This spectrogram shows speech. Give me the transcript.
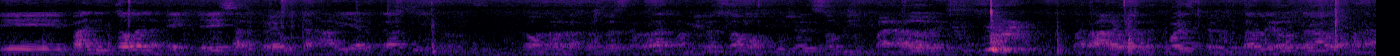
eh, van en todas las destrezas, preguntas abiertas. No, no, las preguntas cerradas también las usamos, muchas veces son disparadores. para poder después preguntarle otra o para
